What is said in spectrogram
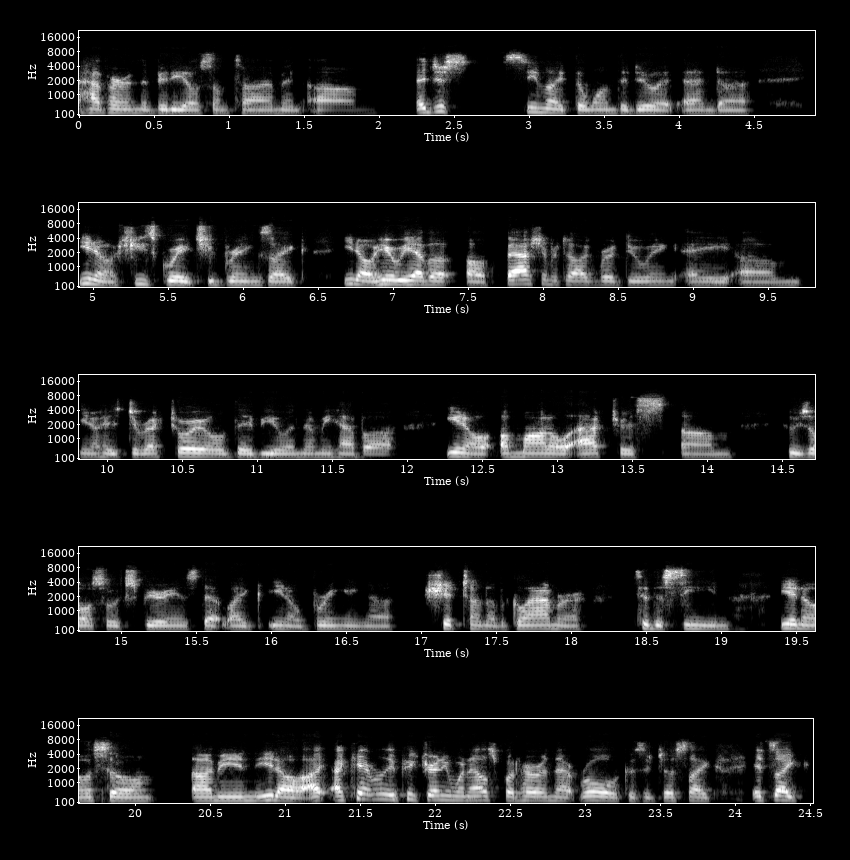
have her in the video sometime, and um, it just seemed like the one to do it. And uh, you know, she's great. She brings like, you know, here we have a, a fashion photographer doing a, um, you know, his directorial debut, and then we have a, you know, a model actress um, who's also experienced at like, you know, bringing a shit ton of glamour to the scene. You know, so I mean, you know, I, I can't really picture anyone else but her in that role because it just like it's like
